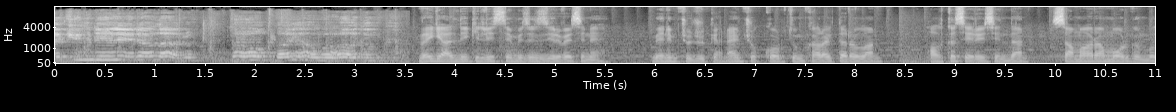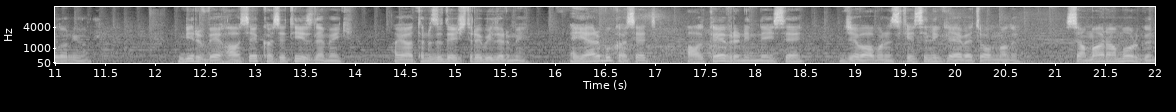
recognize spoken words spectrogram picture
Döküldü liralarım toplayamadım Ve geldik listemizin zirvesine. Benim çocukken en çok korktuğum karakter olan Halka serisinden Samara Morgan bulunuyor. Bir VHS kaseti izlemek hayatınızı değiştirebilir mi? Eğer bu kaset halka evreninde ise cevabınız kesinlikle evet olmalı. Samara Morgan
